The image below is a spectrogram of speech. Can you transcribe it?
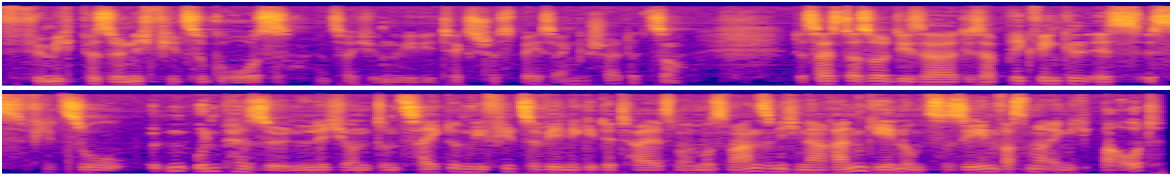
für mich persönlich viel zu groß. Jetzt habe ich irgendwie die Texture Space eingeschaltet. So. Das heißt also, dieser, dieser Blickwinkel ist, ist viel zu un unpersönlich und, und zeigt irgendwie viel zu wenige Details. Man muss wahnsinnig nah rangehen, um zu sehen, was man eigentlich baut.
